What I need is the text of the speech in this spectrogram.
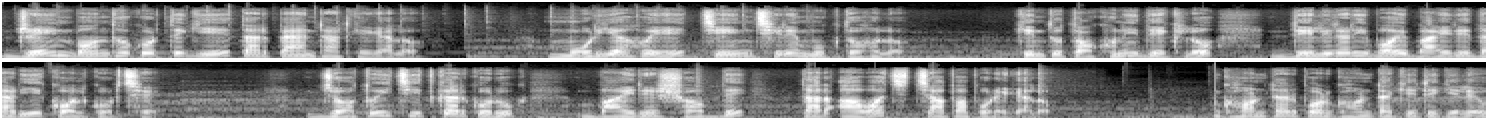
ড্রেন বন্ধ করতে গিয়ে তার প্যান্ট আটকে গেল। মরিয়া হয়ে চেন ছিঁড়ে মুক্ত হলো, কিন্তু তখনই দেখল ডেলিভারি বয় বাইরে দাঁড়িয়ে কল করছে। যতই চিৎকার করুক, বাইরের শব্দে তার আওয়াজ চাপা পড়ে গেল। ঘণ্টার পর ঘণ্টা কেটে গেলেও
